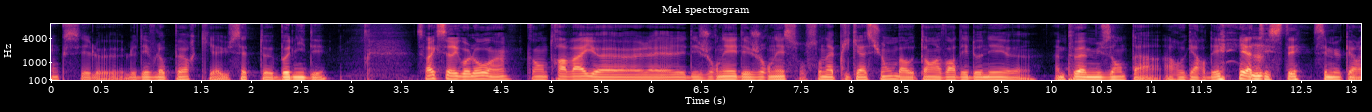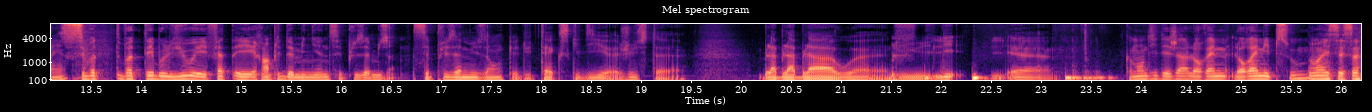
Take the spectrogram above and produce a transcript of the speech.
Donc c'est le, développeur qui a eu cette bonne idée. C'est vrai que c'est rigolo, hein. quand on travaille euh, des journées et des journées sur son application, bah autant avoir des données euh, un peu amusantes à, regarder et à mm. tester, c'est mieux que rien. Si votre, votre table view est, fait, et rempli de minions, c'est plus amusant. C'est plus amusant que du texte qui dit euh, juste blablabla ou du... comment on dit déjà Lorem, lorem ipsum Ouais, c'est ça.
